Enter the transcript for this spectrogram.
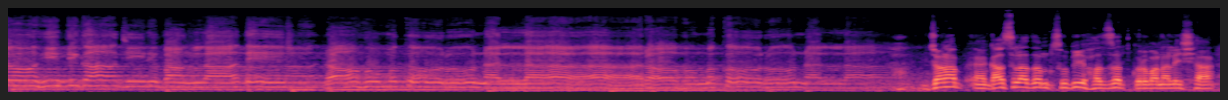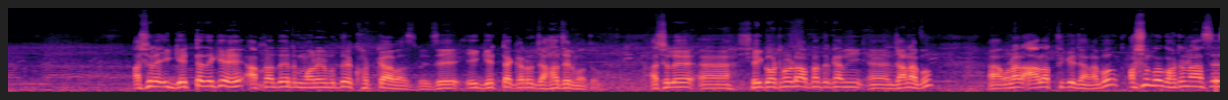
শহীদ গাজীর বাংলাদেশ রহম করুন আল্লাহ রহম করুন আল্লাহ। জনাব আহ, গাউসুল আজম সুফি হজরত কোরবান আলী শাহ আসলে এই গেটটা দেখে আপনাদের মনের মধ্যে খটকা বাজবে যে এই গেটটা কারও জাহাজের মতো। আসলে সেই ঘটনাটা আপনাদেরকে আমি জানাব। ওনার আওলাদ থেকে জানাব। অসংখ্য ঘটনা আছে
